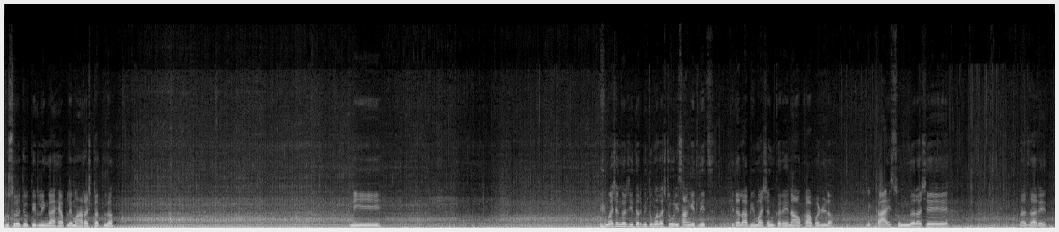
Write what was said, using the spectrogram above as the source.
दुसरं ज्योतिर्लिंग आहे आपले महाराष्ट्रातलं. आणि भीमाशंकरची तर मी तुम्हाला स्टोरी सांगितलीच की त्याला भीमाशंकर हे नाव का पडलं? आणि काय सुंदर असे नजारे आहेत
